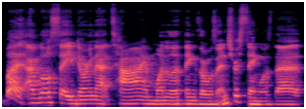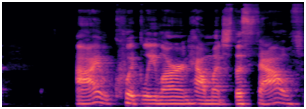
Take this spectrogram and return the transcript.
But I will say, during that time, one of the things that was interesting was that I quickly learned how much the South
